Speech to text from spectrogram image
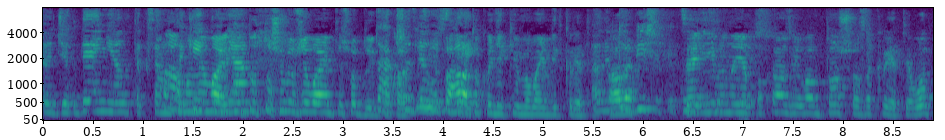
е, Джек Деніел, так само А, ну, такий коняк. Ну, то, то, що ми вживаємо, ти що будемо Так, показувати? що для гостей. Багато коньяків ми маємо відкрити. Але, Але, то більше таку це іменно я показую вам то, що закрите. От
